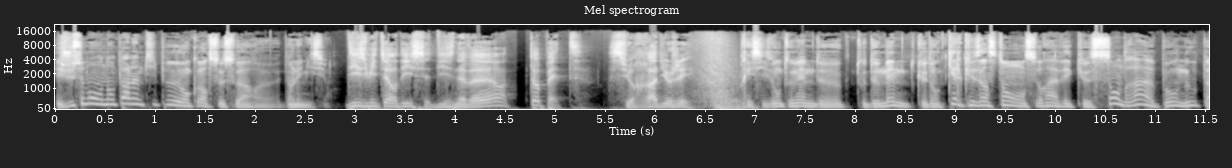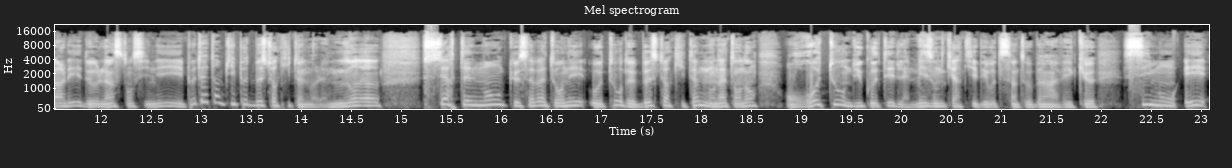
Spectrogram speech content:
Et justement, on en parle un petit peu encore ce soir euh, dans l'émission. 18h10, 19h, Topette sur Radio G. Précisons tout de même tout de même que dans quelques instants, on sera avec Sandra pour nous parler de l'instant ciné et peut-être un petit peu de Buster Keaton. Voilà, nous en a certainement que ça va tourner autour de Buster Keaton, mais en attendant, on retourne du côté de la maison de quartier des Hauts-de-Saint-Aubin avec euh, Simon et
